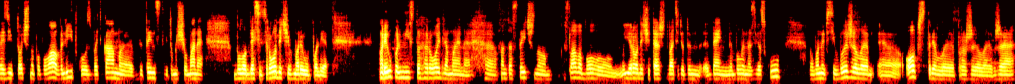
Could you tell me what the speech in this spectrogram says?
разів точно побував влітку з батьками в дитинстві, тому що в мене було 10 родичів в Маріуполі. Маріуполь місто герой для мене. Е, Фантастично. Слава Богу, мої родичі теж 21 день не були на зв'язку. Вони всі вижили, е, обстріли прожили. Вже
